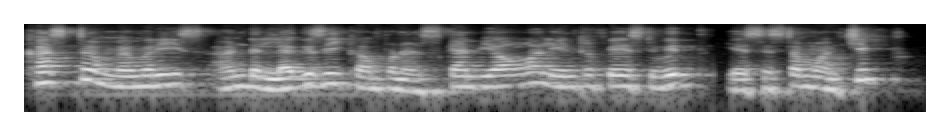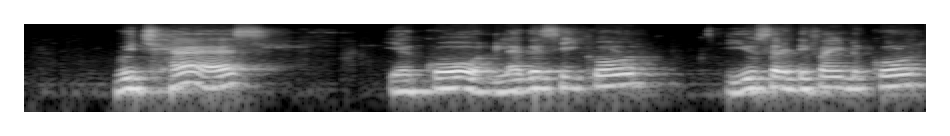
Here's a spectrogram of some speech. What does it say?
custom memories, and legacy components can be all interfaced with a system on chip, which has a core, legacy core, user-defined core,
